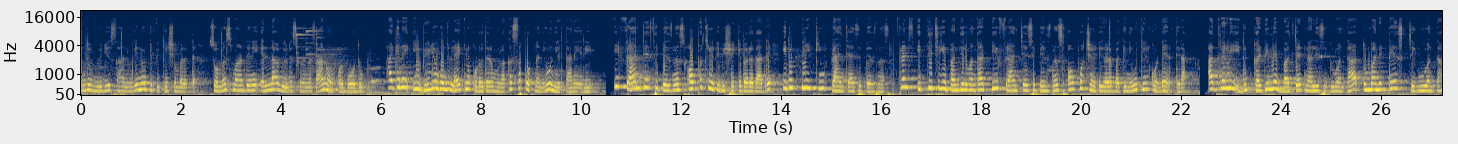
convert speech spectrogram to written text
ಒಂದು ವಿಡಿಯೋ ಸಹ ನಿಮಗೆ ನೋಟಿಫಿಕೇಶನ್ ಬರುತ್ತೆ. ಸೊ ಮಿಸ್ ಮಾಡ್ದೇನೆ ಎಲ್ಲ ವೀಡಿಯೋಸ್ಗಳನ್ನು ಸಹ ನೋಡ್ಕೊಳ್ಬೋದು. ಹಾಗೆಯೇ ಈ ವಿಡಿಯೋಗೊಂದು ಲೈಕ್ನ ಕೊಡೋದರ ಮೂಲಕ ಸಪೋರ್ಟ್ನ ನೀವು ನೀಡ್ತಾನೆ ಇರಿ. ಈ ಫ್ರಾಂಚೈಸಿ ಬಿಸ್ನೆಸ್ ಆಪರ್ಚುನಿಟಿ ವಿಷಯಕ್ಕೆ ಬರೋದಾದ್ರೆ ಇದು Tea King franchise business friends ಇತ್ತೀಚೆಗೆ ಬಂದಿರುವಂತಹ ಟೀ ಫ್ರಾಂಚೈಸಿ ಬಿಸ್ನೆಸ್ ಆಪರ್ಚುನಿಟಿಗಳ ಬಗ್ಗೆ ನೀವು ತಿಳ್ಕೊಂಡೇ ಇರ್ತೀರಾ. ಅದರಲ್ಲಿ ಇದು ಕಡಿಮೆ ಬಜೆಟ್ನಲ್ಲಿ ಸಿಗುವಂತಹ ತುಂಬಾ ಟೇಸ್ಟ್ ಸಿಗುವಂತಹ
